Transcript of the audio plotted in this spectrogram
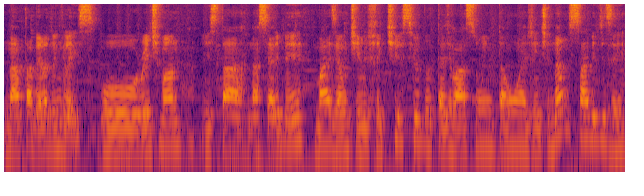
na tabela do inglês. O Richmond está na Série B, mas é um time fictício do Ted Lasso, então a gente não sabe dizer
